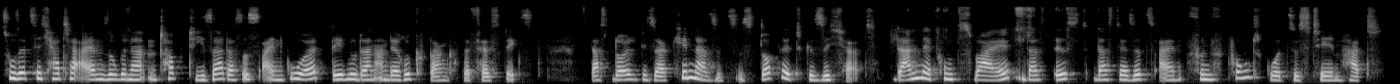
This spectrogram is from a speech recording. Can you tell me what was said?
Zusätzlich hat er einen sogenannten Top-Teaser. Das ist ein Gurt, den du dann an der Rückbank befestigst. Das bedeutet, dieser Kindersitz ist doppelt gesichert. Dann der Punkt zwei, das ist, dass der Sitz ein Fünf-Punkt-Gurtsystem hat.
